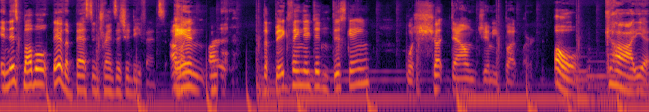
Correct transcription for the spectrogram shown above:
in this bubble. They're the best in transition defense. I'm And uh, the big thing they did in this game was shut down Jimmy Butler. oh god, yeah,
